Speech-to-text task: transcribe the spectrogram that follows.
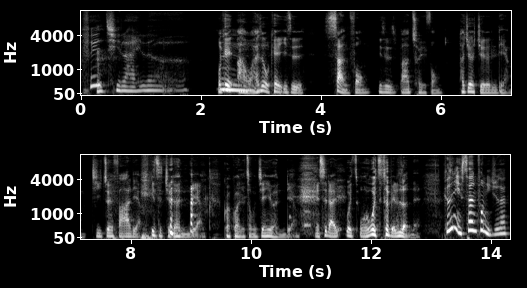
飞起来了，我可以、啊，嗯我还是我可以一直扇风，一直帮他吹风，他就会觉得凉，脊椎发凉，一直觉得很凉，怪怪的，怎么今天又很凉？每次来位置，我的位置特别冷哎、可是你扇风你就在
